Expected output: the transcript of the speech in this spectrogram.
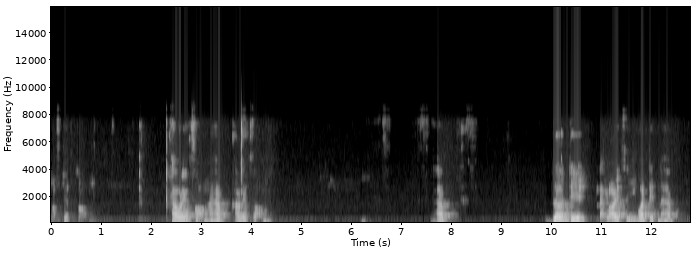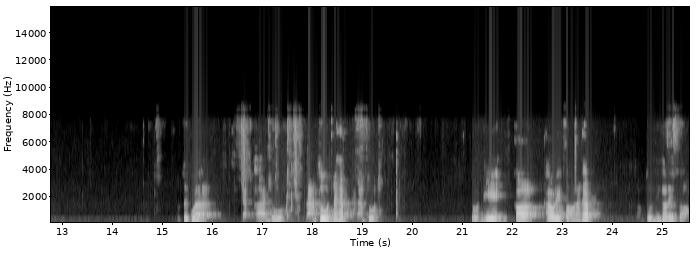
สองเจ็ดสองเข้าเลขสองนะครับ เข้าเลขสอง นะครับ เดินที่หลักร้อยสี่งวดติดนะครับ รู้สึกว่าจะผ่านดูสามสูตรนะครับสามสูตร สูตรนี้ก็เข้าเลขสองนะครับสองสูตรนี้เข้าเลขสอง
